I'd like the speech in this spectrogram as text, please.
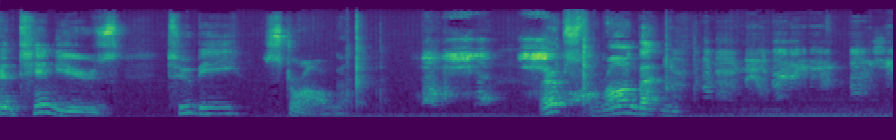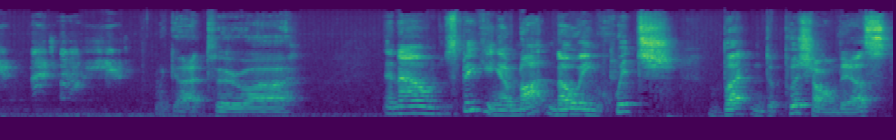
continues to be strong. Shit. Oops, wrong button. We got to, uh, and now speaking of not knowing which button to push on this,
